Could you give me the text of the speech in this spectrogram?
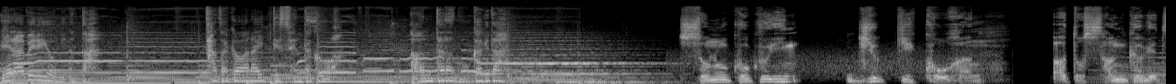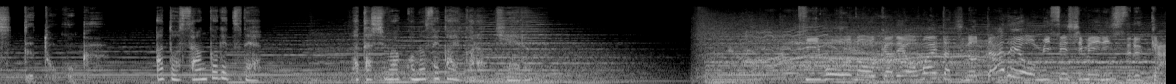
選べるようになった。戦わないって選択をあんたらのおかげだ。その刻印10期後半。あと3ヶ月ってとこか。あと3ヶ月で私はこの世界から消える。希望の丘でお前たちの誰を見せしめにするか。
